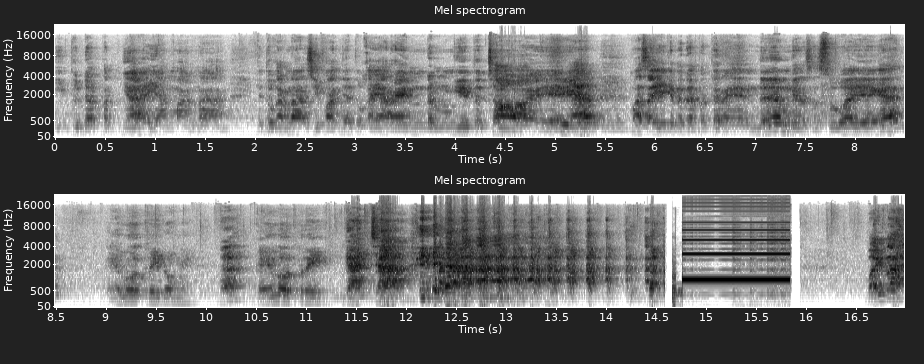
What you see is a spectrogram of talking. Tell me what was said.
itu dapatnya yang mana itu karena sifatnya tuh kayak random gitu coy ya Iya. kan masa ya kita dapet random gak sesuai ya kan Kayak lotre dong ya. Hah? Kayak lotre. gacha. Baiklah,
